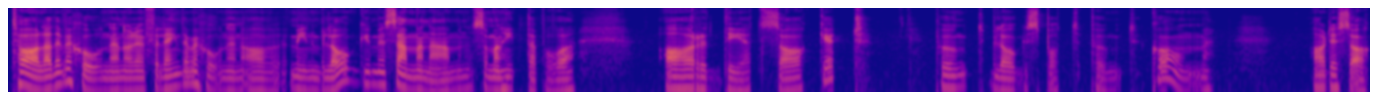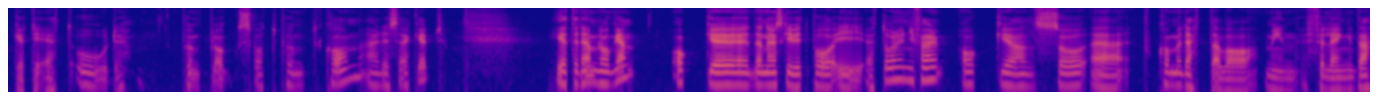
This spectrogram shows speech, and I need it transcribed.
talade versionen och den förlängda versionen av min blogg med samma namn som man hittar på ardetsakert.blogspot.com Ardetsakert i ett ord. .blogspot.com är det säkert. Heter den bloggen. Och eh, Den har jag skrivit på i ett år ungefär. Och alltså eh, kommer detta vara min förlängda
